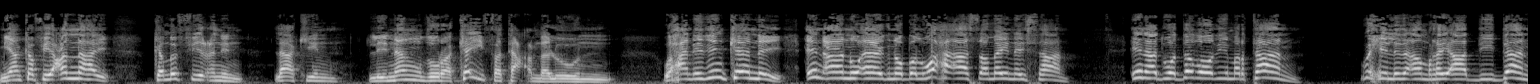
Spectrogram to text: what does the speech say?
Miyaan ka fiicannahay? Kama fiicnin laakiin linandura kayfa tacmaluun waxaan idin keennay in aanu eegno bal waxa aad samaynaysaan. Inaad waddadoodii martaan wixii lidin amray aad diidaan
